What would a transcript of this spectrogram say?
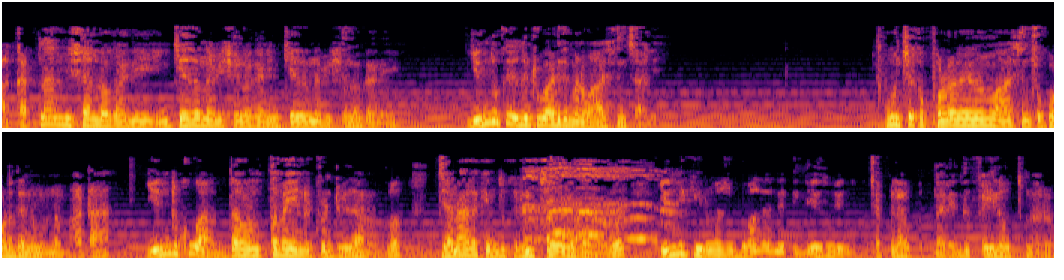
ఆ కట్నాల విషయాల్లో కానీ ఇంకేదన్నా విషయంలో కానీ ఇంకేదన్నా విషయంలో కానీ ఎందుకు ఎదుటివాడిది మనం ఆశించాలి? పూచక పుల్లనేను ఆశించకూడదని ఉన్న మాట ఎందుకు అర్థవంతమైనటువంటి విధానంలో జనాలకు ఎందుకు రీచ్ అయ్యే విధానంలో ఎందుకు ఈ రోజు బోధ అనేది లేదు ఎందుకు చెప్పలేకపోతున్నారు ఎందుకు ఫెయిల్ అవుతున్నారు?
